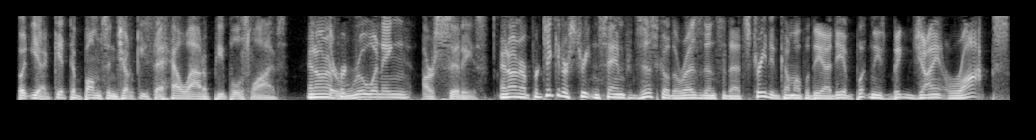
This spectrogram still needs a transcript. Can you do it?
But yeah, get the bums and junkies the hell out of people's lives. And on a They're per- ruining our cities. And on a particular street in San Francisco, the residents of that street had come up with the idea of putting these big giant rocks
